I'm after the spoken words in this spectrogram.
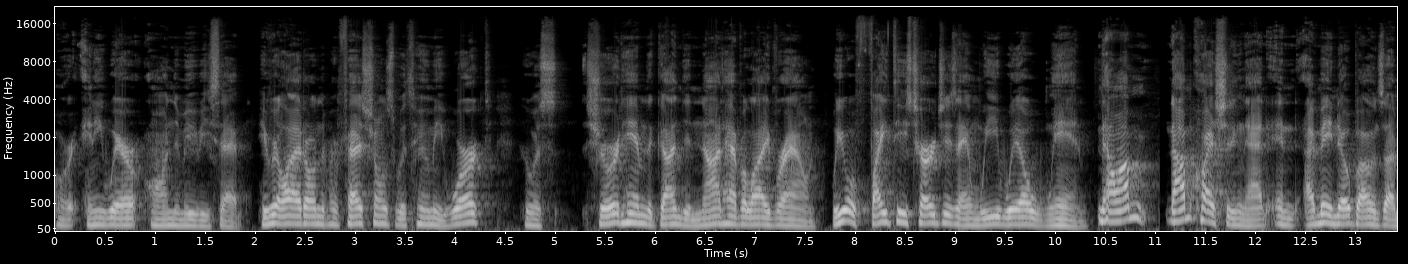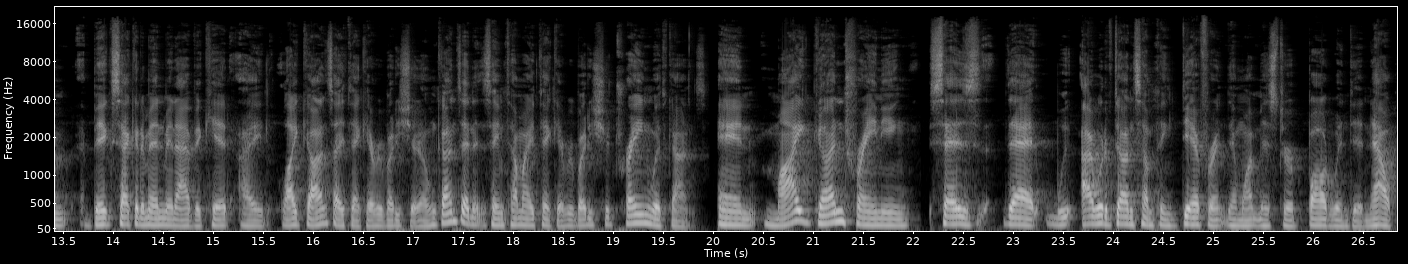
or anywhere on the movie set. He relied on the professionals with whom he worked, who assured him the gun did not have a live round. We will fight these charges and we will win. Now I'm now I'm questioning that, and I made no bones. I'm a big Second Amendment advocate. I like guns. I think everybody should own guns, and at the same time, I think everybody should train with guns. And my gun training says that we, I would have done something different than what Mr. Baldwin did. Now,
